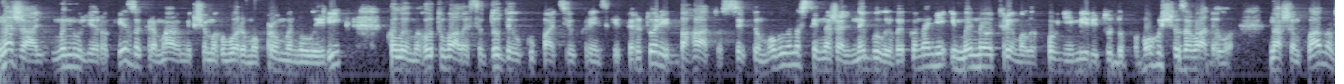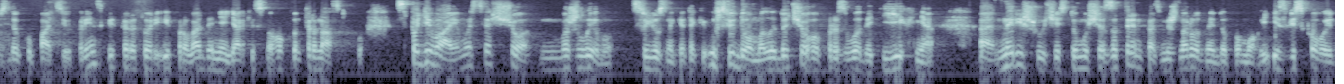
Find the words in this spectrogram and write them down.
На жаль, минулі роки, зокрема, якщо ми говоримо про минулий рік, коли ми готувалися до деокупації українських територій, багато з цих домовленостей, на жаль, не були виконані, і ми не отримали в повній мірі ту допомогу, що завадило нашим планам з деокупації українських територій і проведення якісного контрнаступу. Сподіваємося, що можливо союзники таки усвідомили, до чого призводить їхня е, нерішучість, тому що затримка з міжнародної допомоги і з військовою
